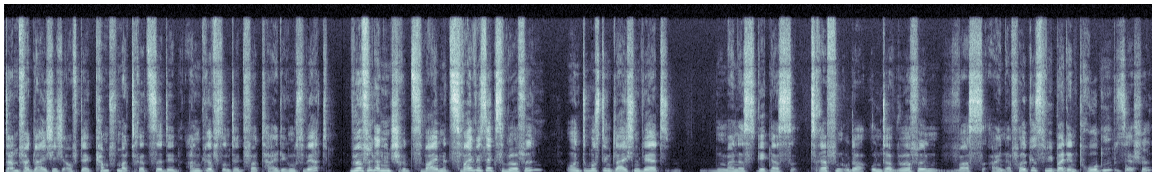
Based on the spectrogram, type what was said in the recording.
Dann vergleiche ich auf der Kampfmatrize den Angriffs- und den Verteidigungswert. Würfel dann in Schritt 2 mit 2 w 6 Würfeln und muss den gleichen Wert meines Gegners treffen oder unterwürfeln, was ein Erfolg ist, wie bei den Proben. Sehr schön.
